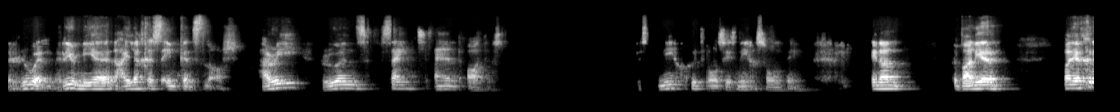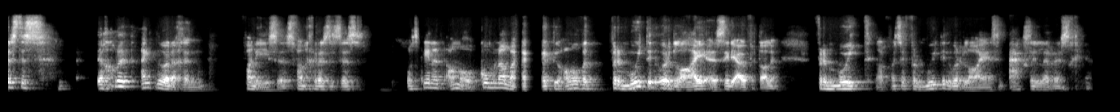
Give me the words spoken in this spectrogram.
Ruin, ruineer heiliges en kunstenaars. Hurry ruins saints and artists. Dis nie goed vir ons, dis nie gesond nie. En dan wanneer wanneer Christus 'n groot uitnodiging van Jesus, van Christus is ons ken dit almal, kom na my toe almal wat vermoeid en oorlaai is, sê die ou vertaling. Vermoeid, dan wat sê vermoeid en oorlaai is en ek sal julle rus gee.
